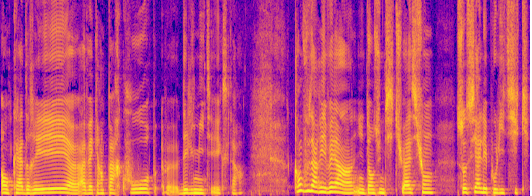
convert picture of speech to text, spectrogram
encadrées, avec un parcours délimité, etc quand vous arrivez dans une situation sociale et politique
